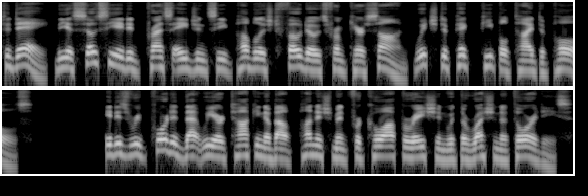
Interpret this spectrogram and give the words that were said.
Today, the Associated Press agency published photos from Kherson, which depict people tied to poles. It is reported that we are talking about punishment for cooperation with the Russian authorities.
